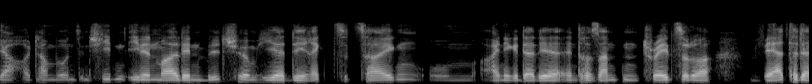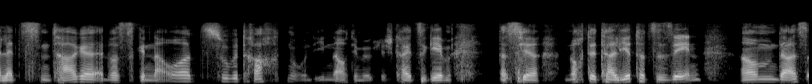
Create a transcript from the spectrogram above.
Ja, heute haben wir uns entschieden, Ihnen mal den Bildschirm hier direkt zu zeigen, um einige der, der interessanten Trades oder Werte der letzten Tage etwas genauer zu betrachten und Ihnen auch die Möglichkeit zu geben, das hier noch detaillierter zu sehen. Ähm, da ist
